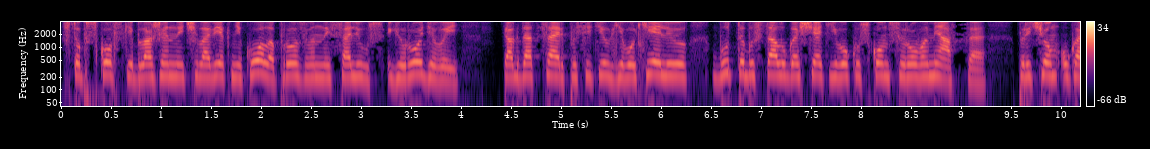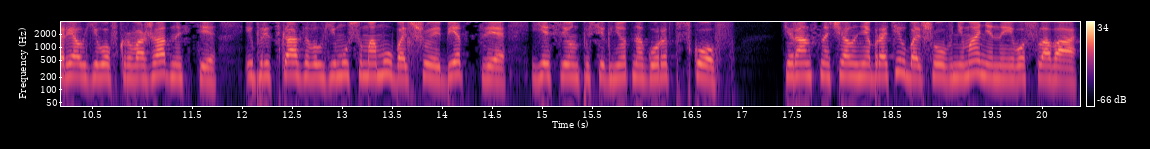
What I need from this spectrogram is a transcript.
что псковский блаженный человек Никола, прозванный Солюс Юродивый, когда царь посетил его келью, будто бы стал угощать его куском сырого мяса — причем укорял его в кровожадности и предсказывал ему самому большое бедствие, если он посягнет на город Псков. Тиран сначала не обратил большого внимания на его слова,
